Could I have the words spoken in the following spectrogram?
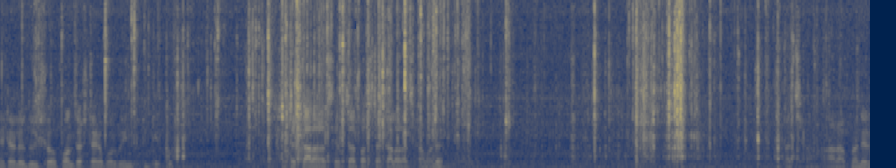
এটা হলো দুইশো পঞ্চাশ টাকা পড়বে ইনফিনিটি কিউব এটা কালার আছে, চার পাঁচটা কালার আছে আমাদের। আচ্ছা আর আপনাদের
